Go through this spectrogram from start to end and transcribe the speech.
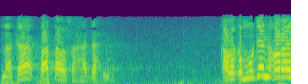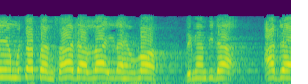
Maka batal sahadahnya. Kalau kemudian orang yang mengucapkan syahadat la ilaha illallah dengan tidak ada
